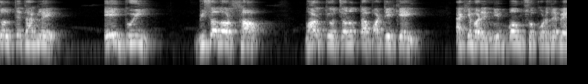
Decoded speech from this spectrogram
চলতে থাকলে এই দুই বিষধর সাপ ভারতীয় জনতা পার্টিকেই একেবারে নিবংশ করে দেবে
